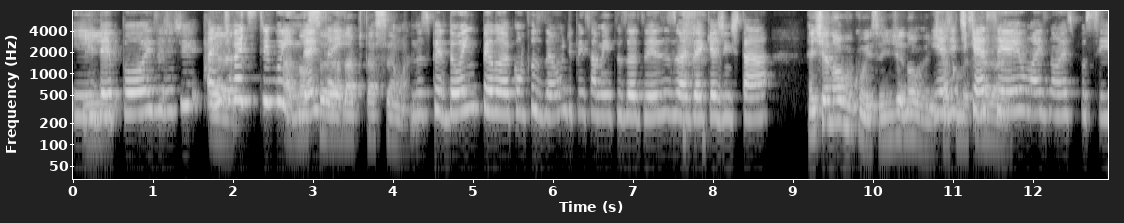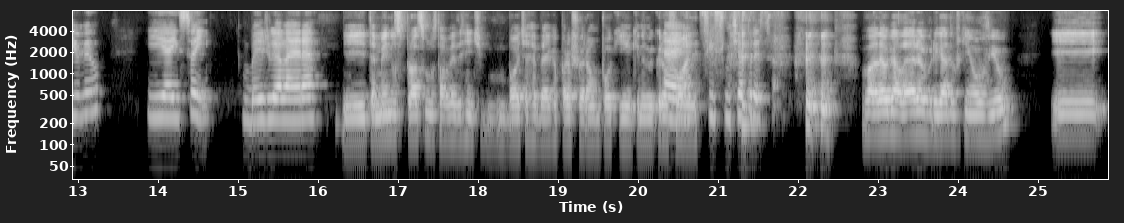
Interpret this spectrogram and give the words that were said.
e, e depois a gente, a é, gente vai distribuindo. A é nossa é adaptação. Nos perdoem pela confusão de pensamentos às vezes, mas é que a gente tá. a gente é novo com isso, a gente é novo. A gente e tá a gente quer agora. ser o mais nós possível. E é isso aí. Um beijo, galera. E também nos próximos, talvez a gente bote a Rebeca para chorar um pouquinho aqui no microfone. É, se sentir a pressão. Valeu, galera. Obrigado por quem ouviu. E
